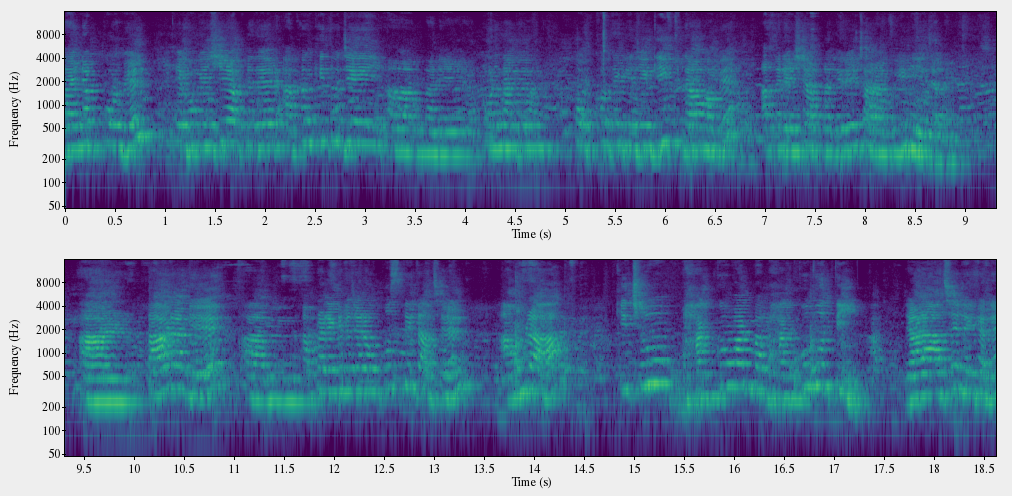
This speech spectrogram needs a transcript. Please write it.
লাইন আপ করবেন এবং এসে আপনাদের আকাঙ্ক্ষিত মানে পক্ষ থেকে যে গিফট দেওয়া হবে, আপনারা এসে আপনাদের এই চারাগুলি নিয়ে যাবেন। আর তার আগে আপনারা এখানে যারা উপস্থিত আছেন, আমরা কিছু ভাগ্যবান বা ভাগ্যবতী যারা আছেন এখানে,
